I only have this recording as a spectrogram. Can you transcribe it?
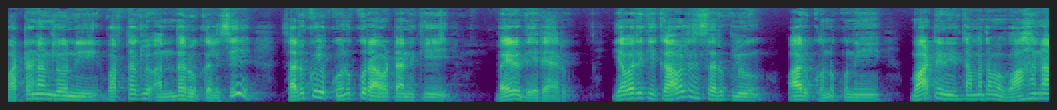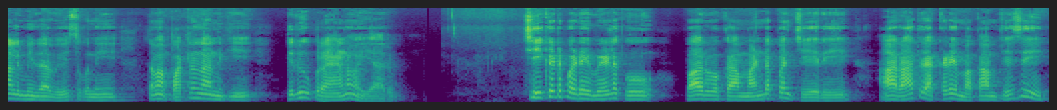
పట్టణంలోని వర్తకులు అందరూ కలిసి సరుకులు కొనుక్కు రావటానికి బయలుదేరారు. ఎవరికి కావలసిన సరుకులు వారు కొనుక్కుని వాటిని తమ తమ వాహనాల మీద వేసుకుని తమ పట్టణానికి తిరుగు ప్రయాణం అయ్యారు. చీకటి పడే వేళకు వారు ఒక మండపం చేరి ఆ రాత్రి అక్కడే మకాం చేసి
